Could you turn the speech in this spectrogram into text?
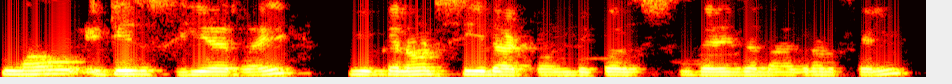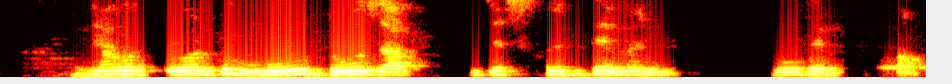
now it is here, right? You cannot see that one because there is a background fill. Yeah. Now if you want to move those up, just click them and move them up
